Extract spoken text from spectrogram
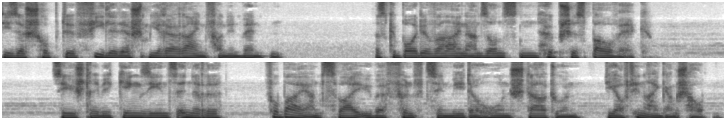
Dieser schrubbte viele der Schmierereien von den Wänden. Das Gebäude war ein ansonsten hübsches Bauwerk. Zielstrebig gingen sie ins Innere, vorbei an zwei über 15 Meter hohen Statuen, die auf den Eingang schauten.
